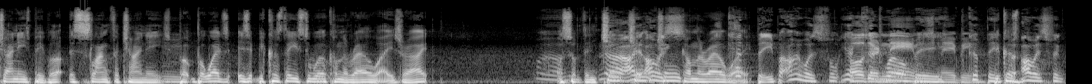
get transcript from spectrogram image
Chinese people is slang for Chinese, Mm. but but where is is it because they used to work on the railways, right? or something chink No, I chink always- chink on the railway. Could be, but I always thought, yeah, Oh, could their well names, be, maybe. could be. Because- but I always think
